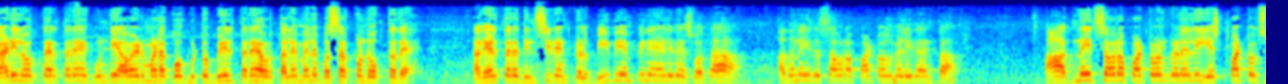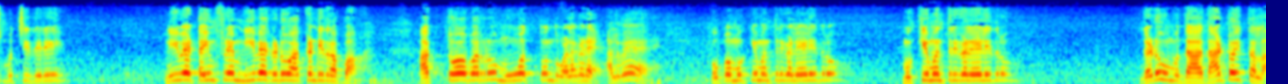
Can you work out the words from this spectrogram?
ಗಾಡೀಲಿ ಹೋಗ್ತಾ ಇರ್ತಾರೆ, ಗುಂಡಿ ಅವಾಯ್ಡ್ ಮಾಡಕ್ ಹೋಗ್ಬಿಟ್ಟು ಬೀಳ್ತಾರೆ, ಅವ್ರ ತಲೆ ಮೇಲೆ ಬಸ್ ಹರ್ಕೊಂಡು ಹೋಗ್ತದೆ. ನಾನು ಹೇಳ್ತಾ ಇರೋದು ಇನ್ಸಿಡೆಂಟ್ಗಳು ಬಿ ಬಿ ಎಂ ಪಿನೇ ಹೇಳಿದೆ ಸ್ವತಃ, ಹದಿನೈದು ಸಾವಿರ ಪಾಟೋಲ್ಗಳಿದೆ ಅಂತ. ಆ ಹದಿನೈದು ಸಾವಿರ ಪಾಟೋಲ್ಗಳಲ್ಲಿ ಎಷ್ಟು ಪಾಟೋಲ್ಸ್ ಮುಚ್ಚಿದಿರಿ ನೀವೇ ಟೈಮ್ ಫ್ರೇಮ್ ನೀವೇ ಗಡುವು ಹಾಕೊಂಡಿದ್ರಪ್ಪ. ಅಕ್ಟೋಬರು ಮೂವತ್ತೊಂದು ಒಳಗಡೆ, ಅಲ್ವೇ? ಉಪಮುಖ್ಯಮಂತ್ರಿಗಳು ಹೇಳಿದರು, ಮುಖ್ಯಮಂತ್ರಿಗಳು ಹೇಳಿದರು. ಗಡುವು ದಾಟೋಯ್ತಲ್ಲ,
